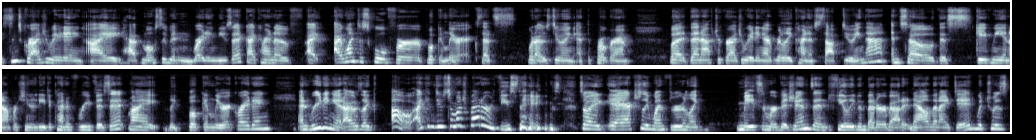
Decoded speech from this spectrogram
Since graduating, I have mostly been writing music. I kind of I I went to school for book and lyrics. That's what I was doing at the program. But then after graduating, I really kind of stopped doing that. And so this gave me an opportunity to kind of revisit my like book and lyric writing. And reading it, I was like, oh, I can do so much better with these things. So I, I actually went through and like made some revisions and feel even better about it now than I did, which was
